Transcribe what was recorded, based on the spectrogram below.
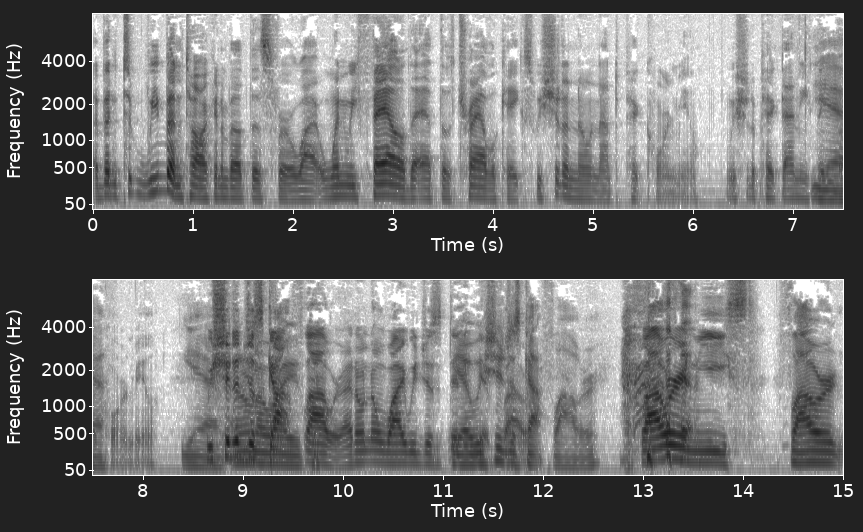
I've been t- we've been talking about this for a while. When we failed at the travel cakes, we should have known not to pick cornmeal. We should have picked anything Yeah. but cornmeal. Yeah, we should have just got flour. I don't know why we just didn't. yeah, we should have just got flour. flour and yeast Flour.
